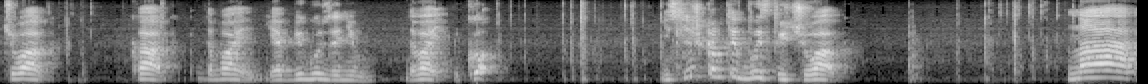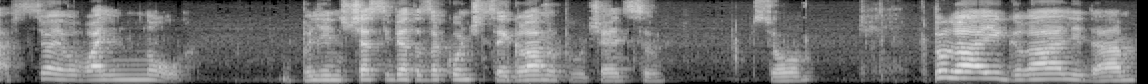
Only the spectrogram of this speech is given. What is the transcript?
Чувак, как? Давай, я бегу за ним. Давай, ко... Не слишком ты быстрый, чувак. На, все, его вальнул. Блин, сейчас, ребята, закончится игра, мы, получается, все. Проиграли, да,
